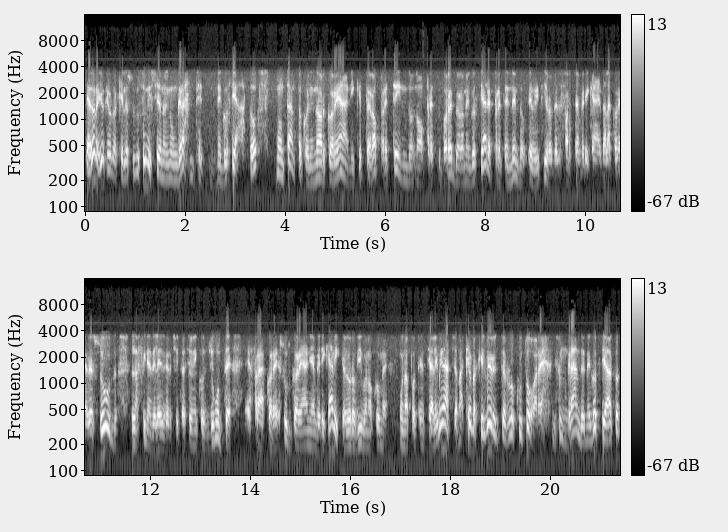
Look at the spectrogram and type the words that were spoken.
E allora io credo che le soluzioni siano in un grande negoziato, non tanto con i nordcoreani che però pretendono, pre- vorrebbero negoziare pretendendo il ritiro delle forze americane dalla Corea del Sud, la fine delle esercitazioni congiunte eh, fra core- sudcoreani e americani che loro vivono come una potenziale minaccia, ma credo che il vero interlocutore di un grande negoziato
